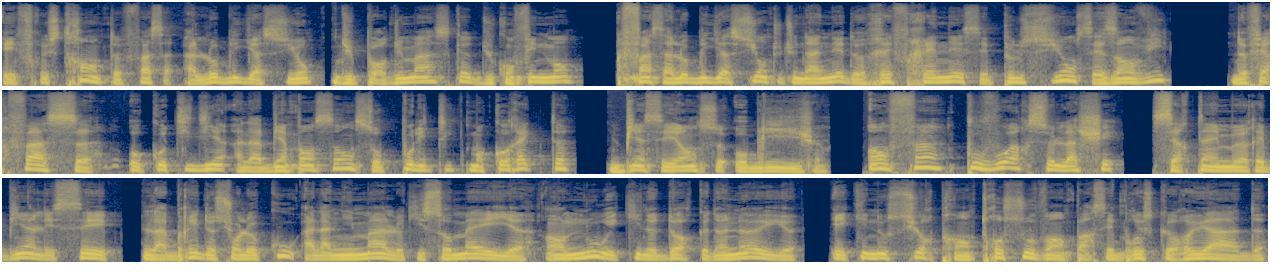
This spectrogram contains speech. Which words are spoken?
et frustrante face à l'obligation du port du masque, du confinement, face à l'obligation toute une année de réfréner ses pulsions, ses envies, de faire face au quotidien à la bien-pensance, au politiquement correct, bienséance oblige. Enfin, pouvoir se lâcher. Certains aimeraient bien laisser la bride sur le cou à l'animal qui sommeille en nous et qui ne dort que d'un œil, et qui nous surprend trop souvent par ses brusques ruades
